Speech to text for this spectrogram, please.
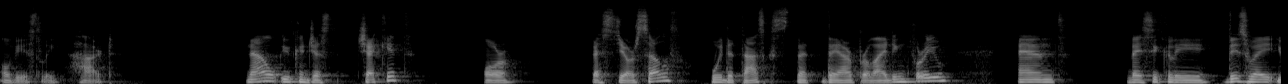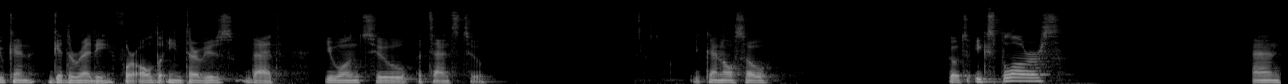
obviously hard. Now you can just check it or test yourself with the tasks that they are providing for you. And basically this way you can get ready for all the interviews that you want to attend to. You can also go to explorers and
